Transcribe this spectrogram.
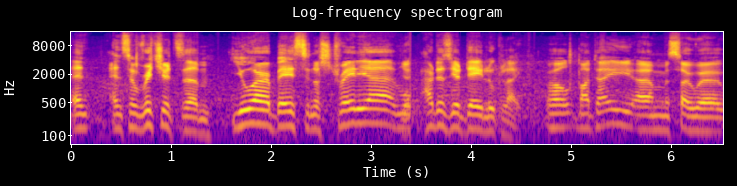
And and so Richard, um, you are based in Australia. Yep. How does your day look like? Well, my day, um, so we're,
